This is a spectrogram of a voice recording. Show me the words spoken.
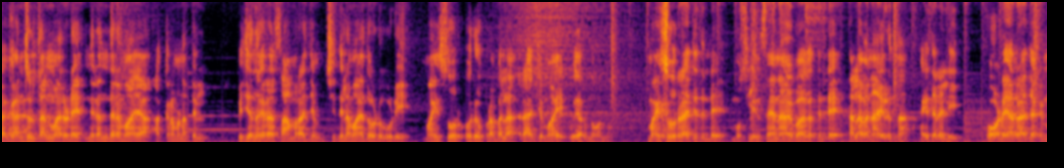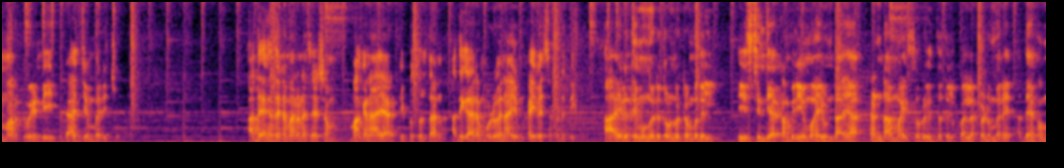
ഡക്കാൻ സുൽത്താൻമാരുടെ നിരന്തരമായ ആക്രമണത്തിൽ വിജയനഗര സാമ്രാജ്യം ശിഥിലമായതോടുകൂടി മൈസൂർ ഒരു പ്രബല രാജ്യമായി ഉയർന്നു വന്നു. മൈസൂർ രാജ്യത്തിന്റെ മുസ്ലിം സേനാ വിഭാഗത്തിന്റെ തലവനായിരുന്ന ഹൈദരലി കോടയാർ രാജാക്കന്മാർക്ക് വേണ്ടി രാജ്യം ഭരിച്ചു. അദ്ദേഹത്തിന്റെ മരണശേഷം മകനായ ടിപ്പു സുൽത്താൻ അധികാരം മുഴുവനായും കൈവശപ്പെടുത്തി. ആയിരത്തി മുന്നൂറ്റി തൊണ്ണൂറ്റൊമ്പതിൽ ഈസ്റ്റ് ഇന്ത്യ കമ്പനിയുമായി ഉണ്ടായ രണ്ടാം മൈസൂർ യുദ്ധത്തിൽ കൊല്ലപ്പെടും വരെ അദ്ദേഹം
